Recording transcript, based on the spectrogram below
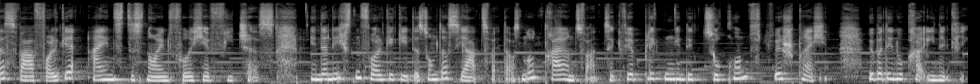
Das war Folge 1 des neuen Furche Features. In der nächsten Folge geht es um das Jahr 2023. Wir blicken in die Zukunft, wir sprechen über den Ukraine-Krieg,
